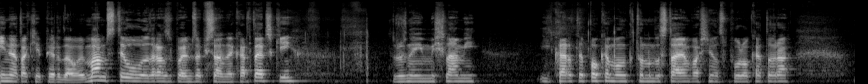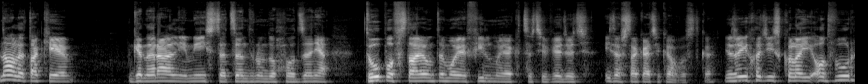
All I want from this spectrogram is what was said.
Inne takie pierdoły. Mam z tyłu, od razu powiem, zapisane karteczki z różnymi myślami i kartę Pokémon, którą dostałem właśnie od współlokatora. No ale takie generalnie miejsce, centrum dochodzenia. Tu powstają te moje filmy, jak chcecie wiedzieć. I też taka ciekawostka. Jeżeli chodzi z kolei o dwór,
